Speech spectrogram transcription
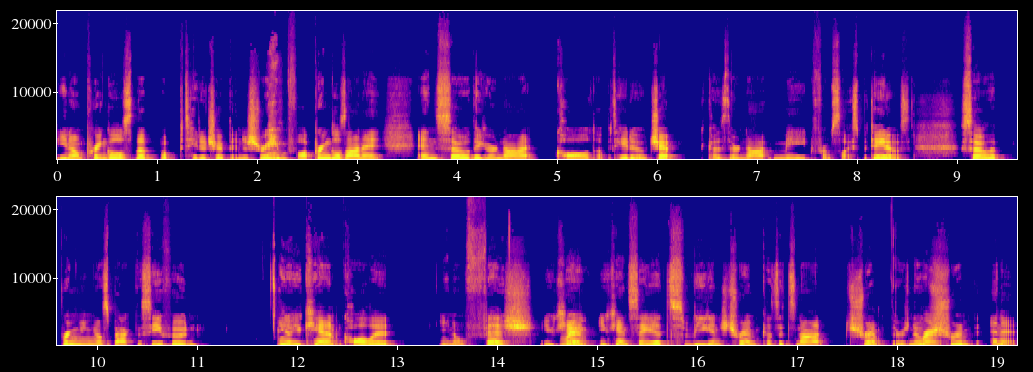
you know, Pringles, the potato chip industry fought Pringles on it, and so they are not called a potato chip because they're not made from sliced potatoes. So that bringing us back to seafood, you know, you can't call it, you know, fish. You can't Right. you can't say it's vegan shrimp because it's not shrimp. There's no Right. shrimp in it,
